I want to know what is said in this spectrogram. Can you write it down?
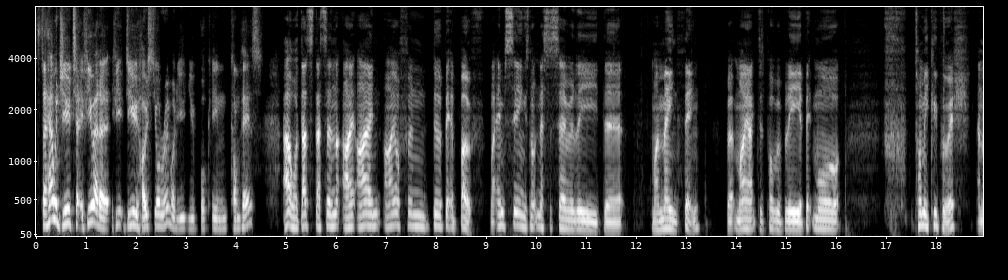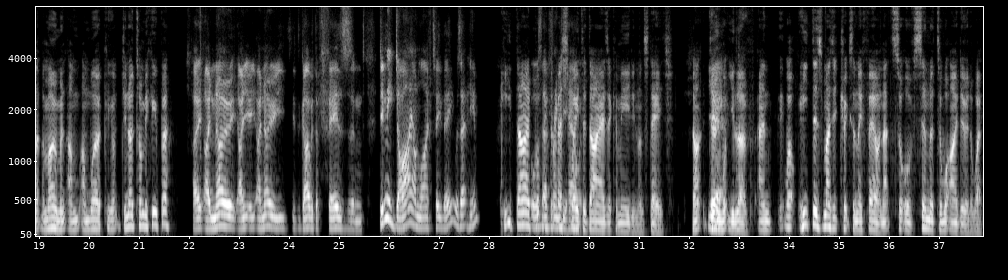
so how would you t- if you had a if you do you host your room or do you you book in compères? Oh ah, well, that's that's an I I I often do a bit of both. Like emceeing is not necessarily the my main thing, but my act is probably a bit more Tommy Cooperish. And at the moment, I'm I'm working on. Do you know Tommy Cooper? I, I know I I know the guy with the fez and didn't he die on live TV? Was that him? He died probably the Frankie best Howerd? way to die as a comedian on stage, doing yeah. what you love. And well, he does magic tricks and they fail, and that's sort of similar to what I do in a way.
